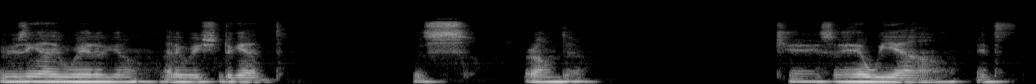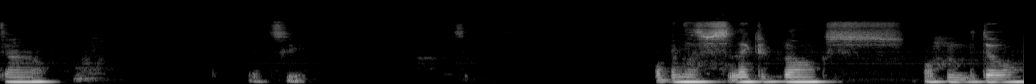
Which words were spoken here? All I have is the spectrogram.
I'm using any way to you know elevation to get this around there. Okay, so here we are tunnel. Let's see. Open the selected box. Open the door.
